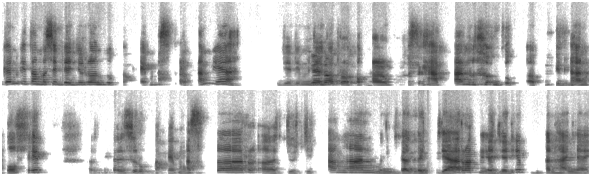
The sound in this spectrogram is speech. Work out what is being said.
kan kita masih dianjurkan untuk pakai masker kan ya. Jadi iya, menjaga ya, protokol kesehatan untuk uh, pencegahan COVID, kita disuruh pakai masker, uh, cuci tangan, menjaga jarak ya. Jadi bukan hanya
